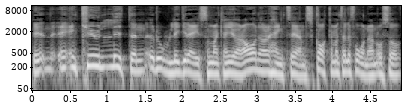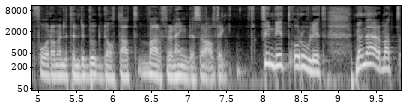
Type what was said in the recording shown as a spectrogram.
det är en kul liten rolig grej som man kan göra. Ja, nu har den hängt sig igen. Skakar man telefonen och så får de en liten debugdata att varför den hängde sig och allting. Fyndigt och roligt. Men det här med att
